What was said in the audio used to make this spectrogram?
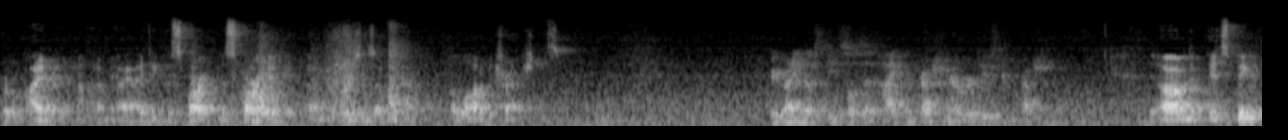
or I'd rather not. I mean, I, I think the Spark, the Spark uh, versions of them have a lot of attractions. Are you running those diesels at high compression or reduced compression? Um, It's being,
